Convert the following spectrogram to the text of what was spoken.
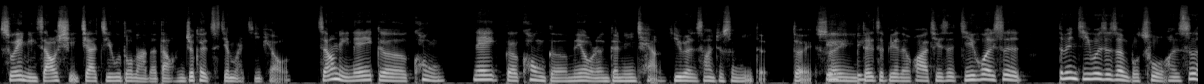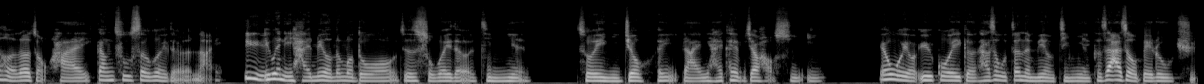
所以你只要写假几乎都拿得到，你就可以直接买机票了。只要你那个空那个空格没有人跟你抢，基本上就是你的。对，所以在这边的话，其实机会是这边机会是真的不错，很适合那种还刚出社会的人来，因为你还没有那么多就是所谓的经验，所以你就可以来，你还可以比较好适应。因为我有遇过一个，他是我真的没有经验，可是他是有被录取，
